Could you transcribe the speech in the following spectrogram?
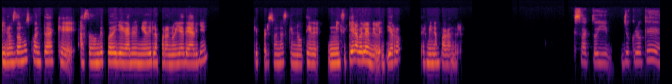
Y nos damos cuenta que hasta dónde puede llegar el miedo y la paranoia de alguien, que personas que no tienen ni siquiera vela en el entierro terminan pagándolo. Exacto, y yo creo que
